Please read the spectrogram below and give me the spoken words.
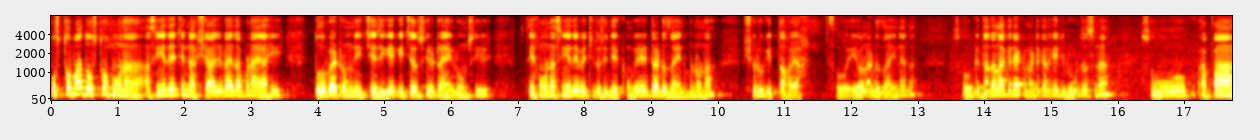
ਉਸ ਤੋਂ ਬਾਅਦ ਦੋਸਤੋ ਹੁਣ ਅਸੀਂ ਇਹਦੇ ਵਿੱਚ ਨਕਸ਼ਾ ਜਿਹੜਾ ਇਹਦਾ ਬਣਾਇਆ ਸੀ, ਦੋ ਬੈਡਰੂਮ ਨੀਚੇ ਸੀਗੇ ਕਿਚਨ ਸੀ ਡਰਾਇੰਗ ਰੂਮ ਸੀ ਤੇ ਹੁਣ ਅਸੀਂ ਇਹਦੇ ਵਿੱਚ ਤੁਸੀਂ ਦੇਖੋਗੇ ਇਹਦਾ ਡਿਜ਼ਾਈਨ ਬਣਾਉਣਾ ਸ਼ੁਰੂ ਕੀਤਾ ਹੋਇਆ। ਸੋ ਇਹ ਵਾਲਾ ਡਿਜ਼ਾਈਨ ਹੈ ਇਹਦਾ। ਸੋ ਕਿਦਾਂ ਦਾ ਲੱਗ ਰਿਹਾ ਕਮੈਂਟ ਕਰਕੇ ਜਰੂਰ ਦੱਸਣਾ। ਸੋ ਆਪਾਂ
